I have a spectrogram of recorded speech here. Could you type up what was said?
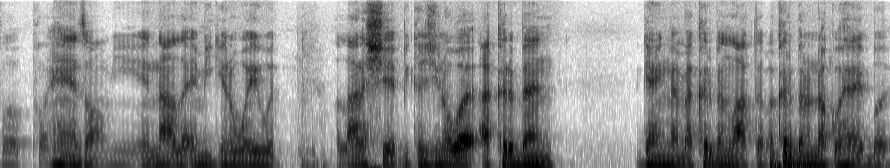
for putting hands on me and not letting me get away with a lot of shit because you know what? I could have been gang member. I could have been locked up. I could have been a knucklehead, but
